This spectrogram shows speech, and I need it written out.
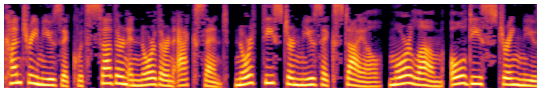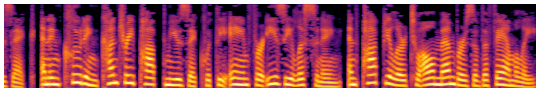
country music with southern and northern accent, northeastern music style, mor lam, oldies string music, and including country pop music with the aim for easy listening, and popular to all members of the family.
